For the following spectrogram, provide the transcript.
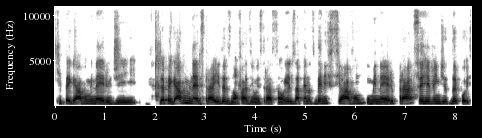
que pegava o minério de. Já pegava o minério extraído, eles não faziam extração e eles apenas beneficiavam o minério para ser revendido depois.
